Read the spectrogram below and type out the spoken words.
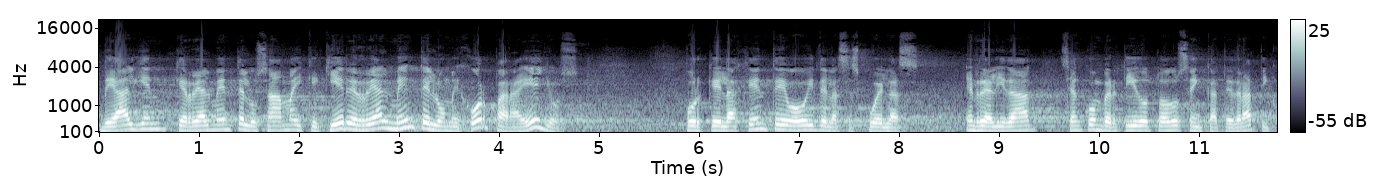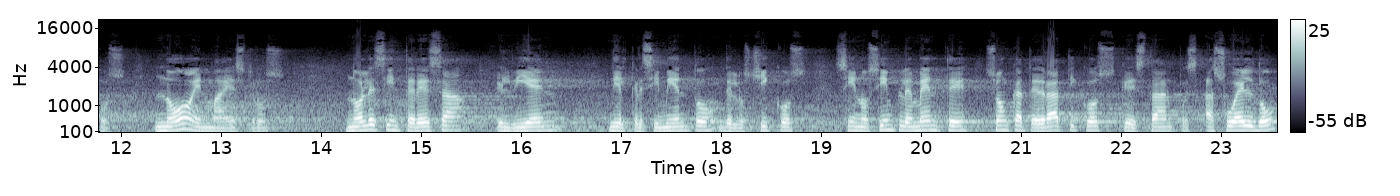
de alguien que realmente los ama y que quiere realmente lo mejor para ellos. Porque la gente hoy de las escuelas en realidad se han convertido todos en catedráticos, no en maestros. No les interesa el bien ni el crecimiento de los chicos, sino simplemente son catedráticos que están pues a sueldo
